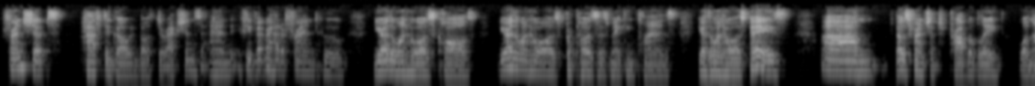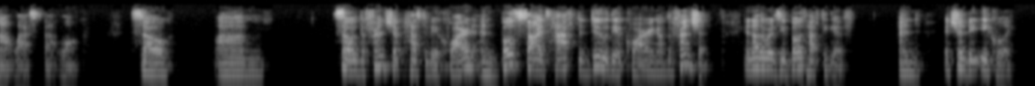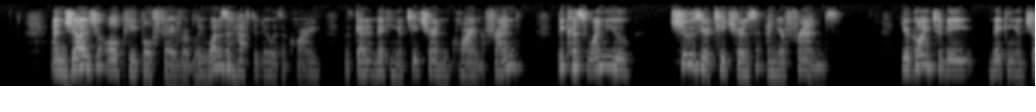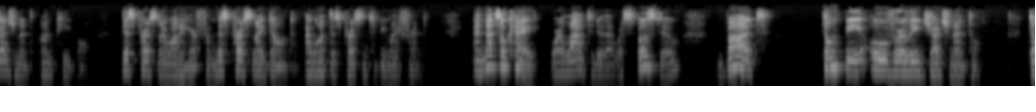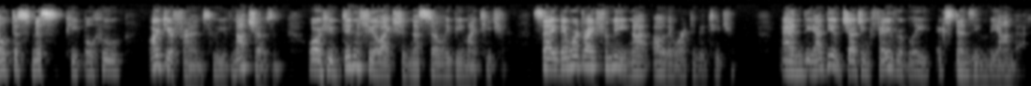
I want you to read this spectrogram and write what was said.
Friendships have to go in both directions. And if you've ever had a friend who you're the one who always calls, you're the one who always proposes making plans, you're the one who always pays, um, those friendships probably will not last that long. So, um, so the friendship has to be acquired, and both sides have to do the acquiring of the friendship. In other words, you both have to give, and it should be equally. And judge all people favorably. What does it have to do with acquiring, with getting, making a teacher and acquiring a friend? Because when you choose your teachers and your friends, you're going to be making a judgment on people. This person I want to hear from. This person I don't. I want this person to be my friend. And that's okay. We're allowed to do that. We're supposed to, but don't be overly judgmental. Don't dismiss people who aren't your friends, who you've not chosen, or who didn't feel like should necessarily be my teacher. Say they weren't right for me, not, oh, they weren't a good teacher. And the idea of judging favorably extends even beyond that.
